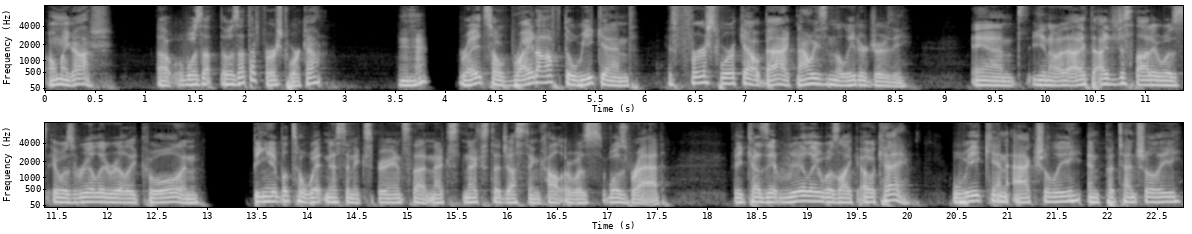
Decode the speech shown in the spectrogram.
oh my gosh, uh, was that was that the first workout? Mm-hmm. Right. So right off the weekend, his first workout back. Now he's in the leader jersey, and you know, I I just thought it was it was really really cool and being able to witness and experience that next next to Justin Cutler was was rad because it really was like okay we can actually and potentially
